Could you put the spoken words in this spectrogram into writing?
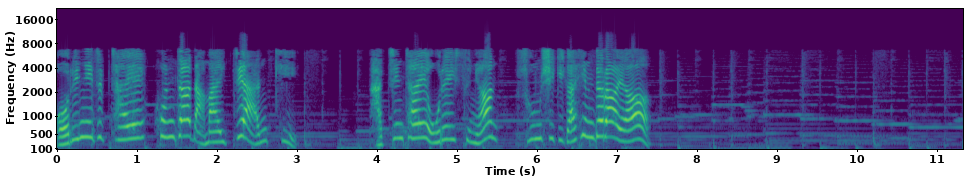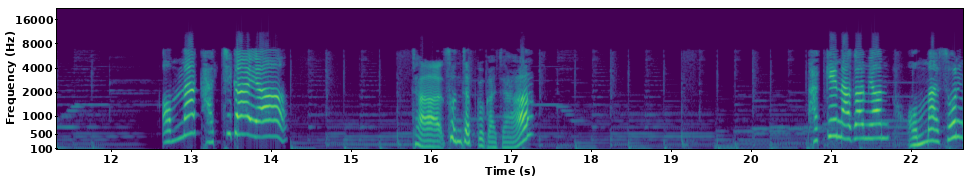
어린이집 차에 혼자 남아있지 않기. 닫힌 차에 오래 있으면 숨쉬기가 힘들어요. 엄마, 같이 가요. 자, 손잡고 가자. 밖에 나가면 엄마 손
